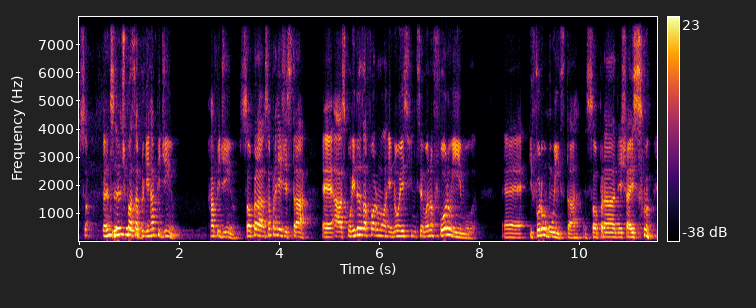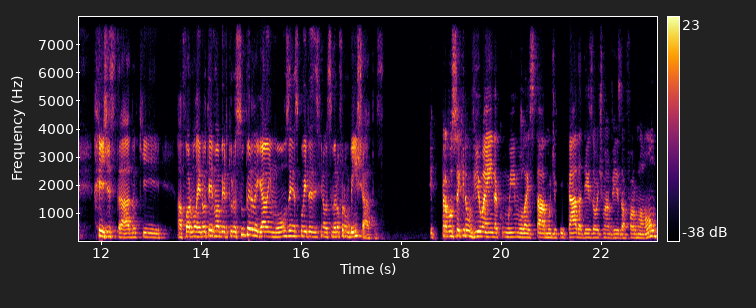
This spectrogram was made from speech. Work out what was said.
Só, antes, antes de passar por aqui, rapidinho, rapidinho, só para só registrar, é, as corridas da Fórmula Renault esse fim de semana foram em Imola. É, e foram ruins, tá? É só para deixar isso registrado que a Fórmula Renault teve uma abertura super legal em Monza e as corridas desse final de semana foram bem chatas. E para você que não viu ainda como Imola está modificada desde a última vez da Fórmula 1,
